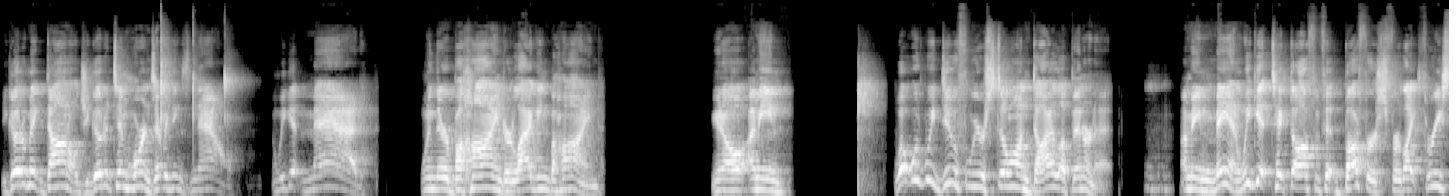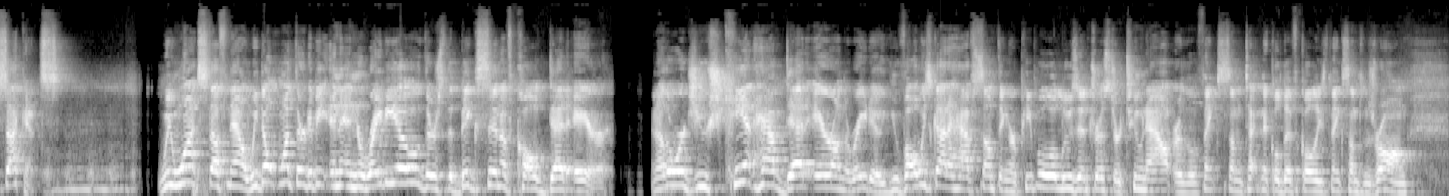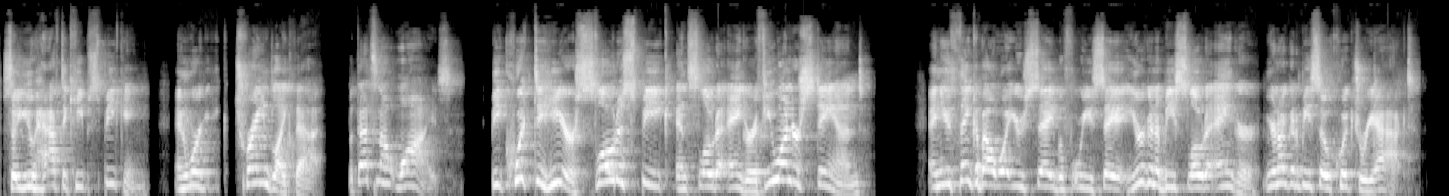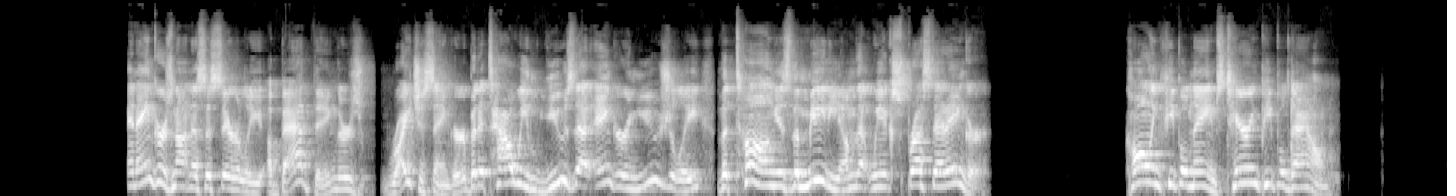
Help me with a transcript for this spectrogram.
You go to McDonald's, you go to Tim Hortons, everything's now. And we get mad when they're behind or lagging behind. You know, I mean, what would we do if we were still on dial up internet? I mean, man, we get ticked off if it buffers for like three seconds. We want stuff now. We don't want there to be, in, in radio, there's the big sin of called dead air. In other words, you can't have dead air on the radio. You've always got to have something, or people will lose interest or tune out, or they'll think some technical difficulties, think something's wrong. So you have to keep speaking. And we're trained like that. But that's not wise. Be quick to hear, slow to speak, and slow to anger. If you understand and you think about what you say before you say it, you're going to be slow to anger. You're not going to be so quick to react. And anger is not necessarily a bad thing. There's righteous anger, but it's how we use that anger. And usually the tongue is the medium that we express that anger. Calling people names, tearing people down.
